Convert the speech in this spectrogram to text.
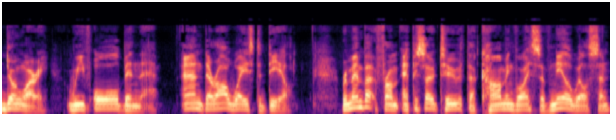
Don't worry, we've all been there, and there are ways to deal. Remember from episode 2, the calming voice of Neil Wilson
